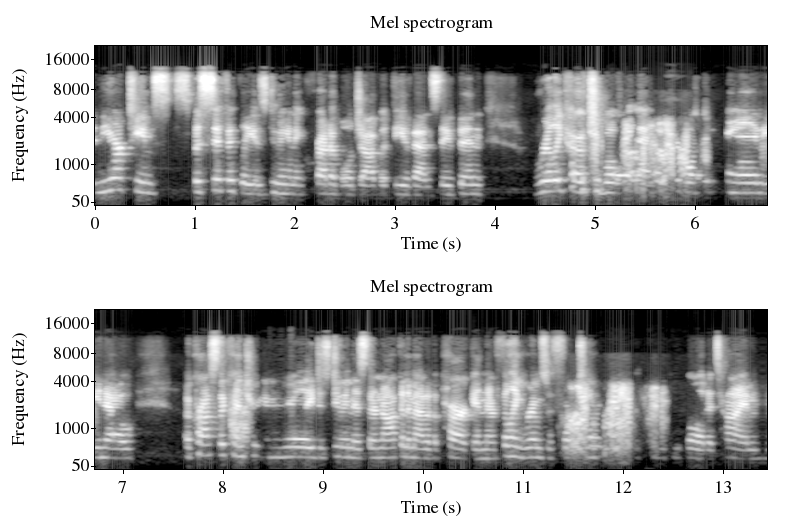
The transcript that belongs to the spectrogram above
the New York team specifically is doing an incredible job with the events. They've been really coachable and you know, across the country and really just doing this. They're knocking them out of the park and they're filling rooms with 14 people at a time,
